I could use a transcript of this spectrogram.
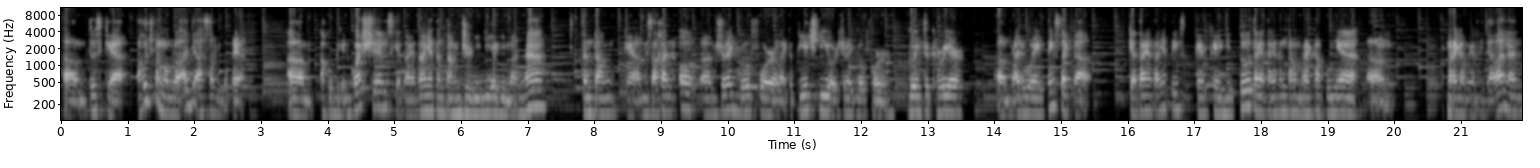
Um, terus kayak aku cuma ngobrol aja asal gitu kayak um, aku bikin questions kayak tanya-tanya tentang journey dia gimana tentang kayak misalkan oh um, should I go for like a PhD or should I go for going to career um, right away things like that. Kayak tanya-tanya things kayak kayak gitu tanya-tanya tentang mereka punya um, mereka punya perjalanan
